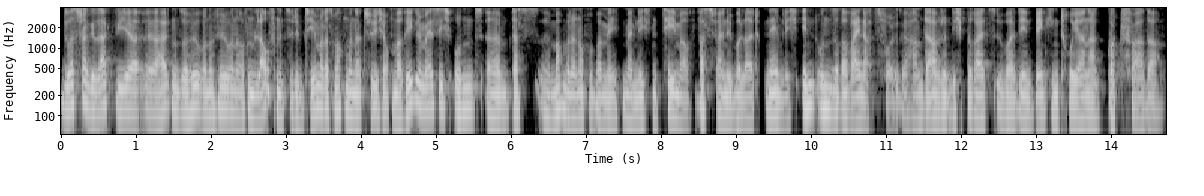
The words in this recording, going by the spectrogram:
du hast schon gesagt, wir äh, halten unsere Hörerinnen und Hörer auf dem Laufenden zu dem Thema. Das machen wir natürlich auch mal regelmäßig und ähm, das äh, machen wir dann nochmal beim, beim nächsten Thema. Was für eine Überleitung. Nämlich in unserer Weihnachtsfolge haben David und ich bereits über den Banking-Trojaner Godfather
